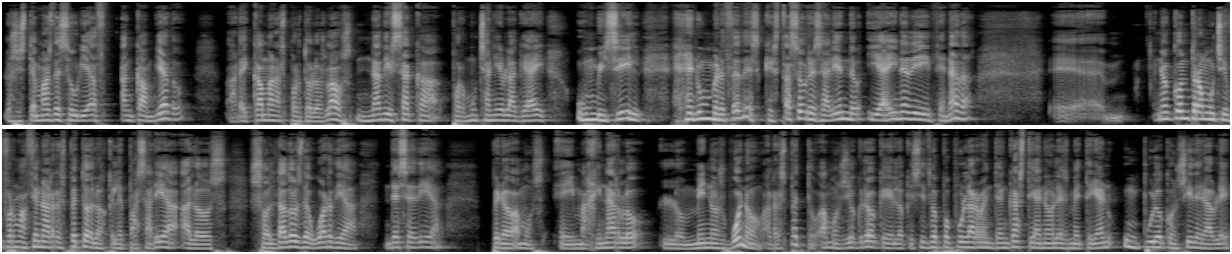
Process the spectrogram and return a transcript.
Los sistemas de seguridad han cambiado. Ahora hay cámaras por todos los lados. Nadie saca, por mucha niebla que hay, un misil en un Mercedes que está sobresaliendo y ahí nadie dice nada. Eh, no he encontrado mucha información al respecto de lo que le pasaría a los soldados de guardia de ese día pero vamos, e imaginarlo lo menos bueno al respecto. Vamos, yo creo que lo que se hizo popularmente en castellano les meterían un puro considerable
